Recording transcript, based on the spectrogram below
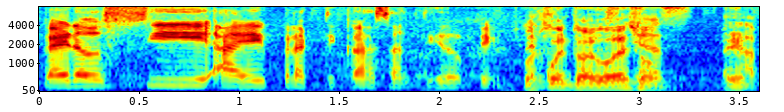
pero sí hay prácticas antidoping. Les cuento algo de eso. Eh, ah,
